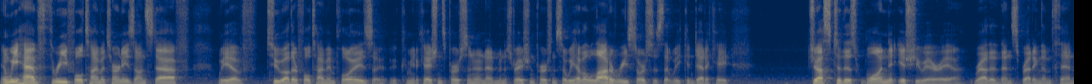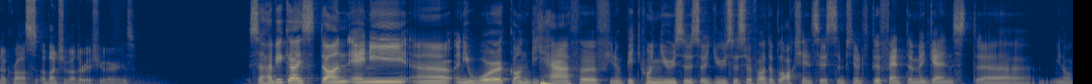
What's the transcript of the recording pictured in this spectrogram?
And we have three full-time attorneys on staff. We have two other full-time employees, a, a communications person and an administration person. So we have a lot of resources that we can dedicate just to this one issue area rather than spreading them thin across a bunch of other issue areas. So have you guys done any uh, any work on behalf of you know Bitcoin users or users of other blockchain systems, you know, to defend them against uh, you know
